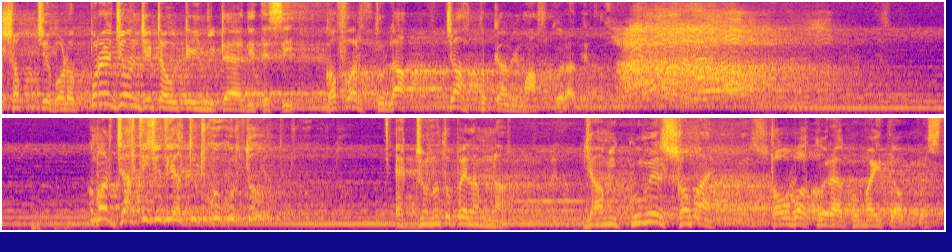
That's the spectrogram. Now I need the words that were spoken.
সবচেয়ে বড় প্রয়োজন যেটা ওইটাই মিটাইয়া দিতেছি। গফার তুলা যা তোকে আমি মাফ করে দেব আমার জাতি যদি এতটুকু করতো, একজনও তো পেলাম না। যে আমি ঘুমের সময় তওবা করে ঘুমাইতে অভ্যস্ত।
